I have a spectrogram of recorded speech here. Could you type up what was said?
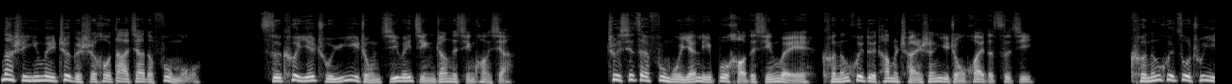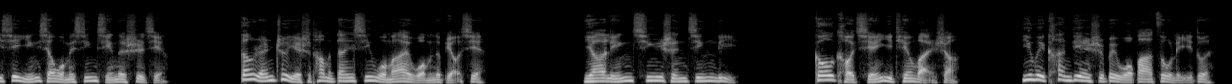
那是因为这个时候大家的父母此刻也处于一种极为紧张的情况下，这些在父母眼里不好的行为，可能会对他们产生一种坏的刺激，可能会做出一些影响我们心情的事情。当然，这也是他们担心我们爱我们的表现。哑铃亲身经历，高考前一天晚上。因为看电视被我爸揍了一顿，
